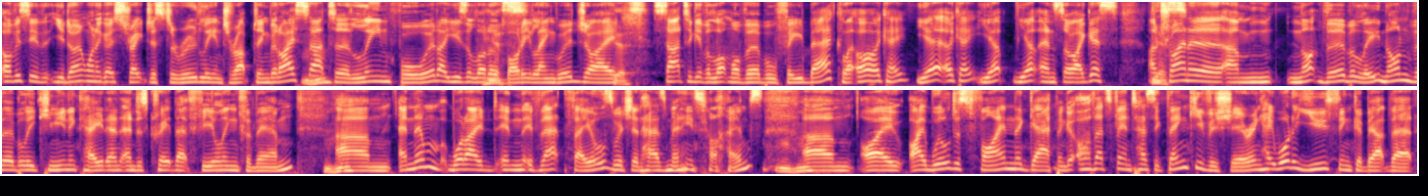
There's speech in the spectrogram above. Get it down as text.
obviously you don't want to go straight just to rudely interrupting, but I start to lean forward. I use a lot Mm-hmm. Yes. of body language. I Yes. start to give a lot more verbal feedback, like, oh, okay, yeah, okay, yep, yep. And so I guess I'm Yes. trying to um, not verbally, non verbally communicate and, and just create that feeling for them. Mm-hmm. Um, and then what I, and if that fails, which it has many times, Mm-hmm. um, I, I will just find the gap and go, oh, that's fantastic. Thank you for sharing. Hey, what do you think about that,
